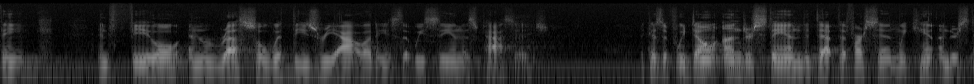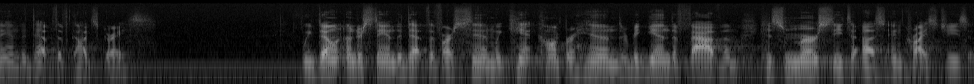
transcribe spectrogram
think and feel and wrestle with these realities that we see in this passage. Because if we don't understand the depth of our sin, we can't understand the depth of God's grace we don't understand the depth of our sin, we can't comprehend or begin to fathom His mercy to us in Christ Jesus.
